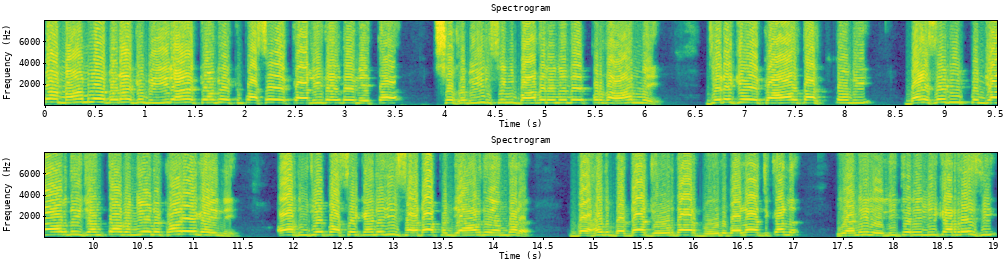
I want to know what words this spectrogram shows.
ਤਾਂ ਮਾਮਲਾ ਬੜਾ ਗੰਭੀਰ ਆ, ਕਿਉਂਕਿ ਇੱਕ ਪਾਸੇ ਅਕਾਲੀ ਦਲ ਦੇ ਨੇਤਾ ਸੁਖਬੀਰ ਸਿੰਘ ਬਾਦਲ ਇਹਨਾਂ ਦੇ ਪ੍ਰਧਾਨ ਨੇ, ਜਿਹੜੇ ਕਿ ਅਕਾਲ ਤਖਤ ਤੋਂ ਵੀ ਵੈਸੇ ਵੀ ਪੰਜਾਬ ਦੀ ਜਨਤਾ ਬੰਨਿਓ ਨਕਾਰੇ ਗਏ ਨੇ। ਔਰ ਦੂਜੇ ਪਾਸੇ ਕਹਿੰਦੇ ਜੀ, ਸਾਡਾ ਪੰਜਾਬ ਦੇ ਅੰਦਰ ਬਹੁਤ ਵੱਡਾ ਜ਼ੋਰਦਾਰ ਬੋਲਬਾਲਾ ਅੱਜ ਕੱਲ ਯਾਨੀ ਰੈਲੀ ਤੇ ਰੈਲੀ ਕਰ ਰਹੇ ਸੀ।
